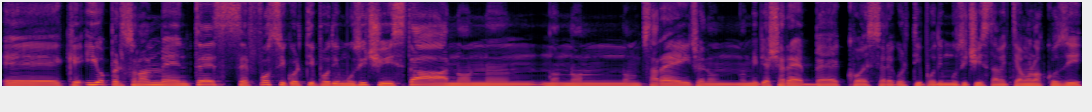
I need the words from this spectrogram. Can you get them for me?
e che io personalmente se fossi quel tipo di musicista non, non, non, non sarei, cioè non, mi piacerebbe ecco, essere quel tipo di musicista, mettiamola così,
